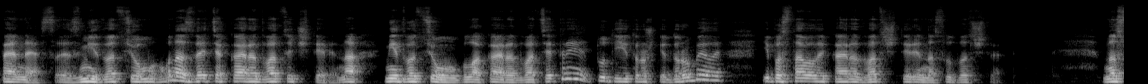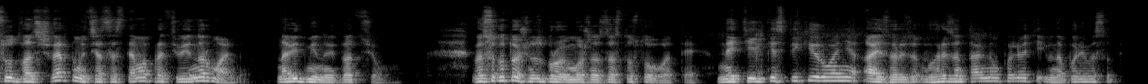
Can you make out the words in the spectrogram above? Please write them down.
ПНС з Мі-27. Вона зветься Кайра-24. На Мі-27 була Кайра-23, тут її трошки доробили і поставили Кайра-24 на Су-24. На Су-24 ця система працює нормально, на відміну від 27. Високоточну зброю можна застосовувати не тільки з пікірування, а й в горизонтальному польоті і в наборі висоти.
